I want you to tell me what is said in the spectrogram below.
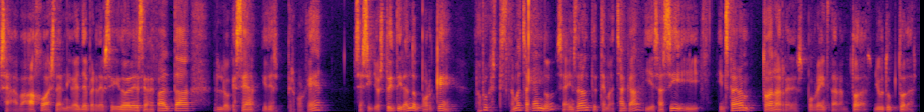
O sea, para abajo, hasta el nivel de perder seguidores, si hace falta, lo que sea. Y dices, ¿pero por qué? O sea, si yo estoy tirando, ¿por qué? No, porque te está machacando. O sea, Instagram te, te, machaca y es así. Y Instagram, todas las redes, pobre Instagram, todas, YouTube, todas,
